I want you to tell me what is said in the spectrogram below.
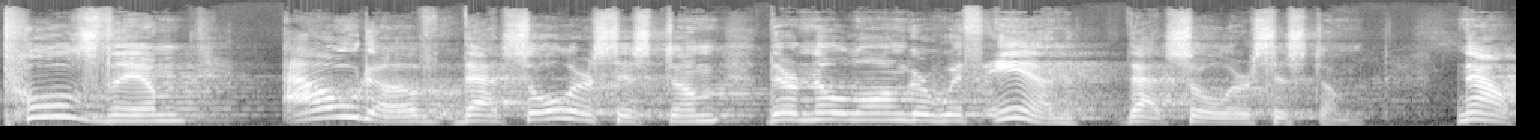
pulls them out of that solar system, they're no longer within that solar system. Now,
